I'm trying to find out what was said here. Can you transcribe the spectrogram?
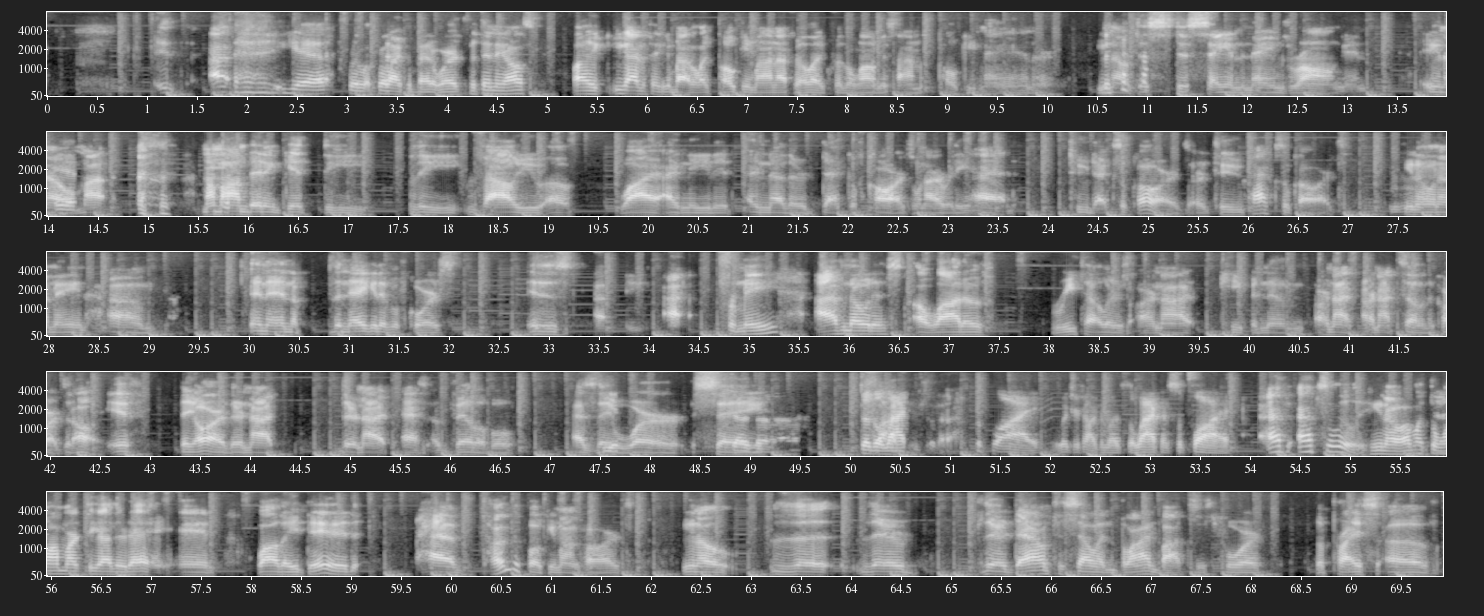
It, I, yeah, for for lack of better words, but then they also like you got to think about it like Pokemon. I feel like for the longest time it's Pokemon or you know just just saying the names wrong and you know yeah. my my mom didn't get the the value of why I needed another deck of cards when I already had two decks of cards or two packs of cards. Mm-hmm. You know what I mean? Um, and then the, the negative, of course, is I, I, for me, I've noticed a lot of retailers are not keeping them are not are not selling the cards at all. If they are, they're not they're not as available as they yeah. were say so the, so the lack of supply what you're talking about is the lack of supply Ab- absolutely you know i went to walmart the other day and while they did have tons of pokemon cards you know the they're they're down to selling blind boxes for the price of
